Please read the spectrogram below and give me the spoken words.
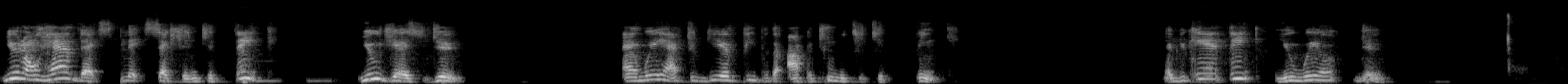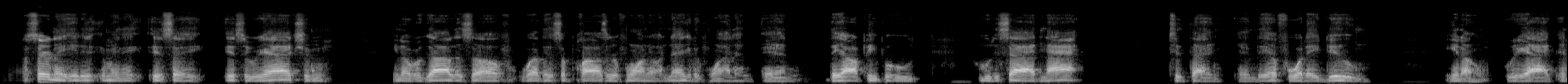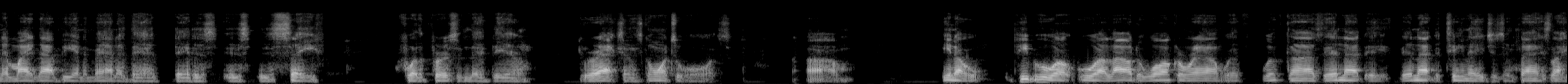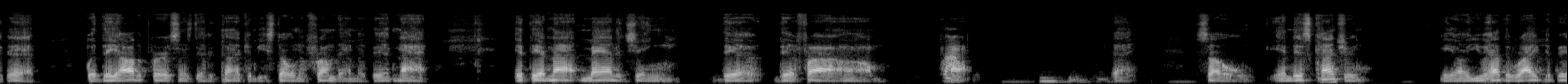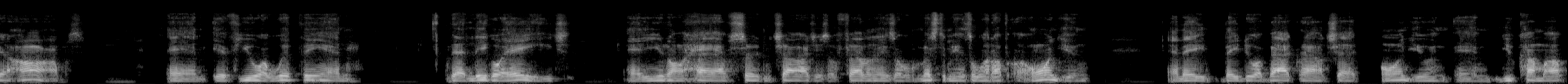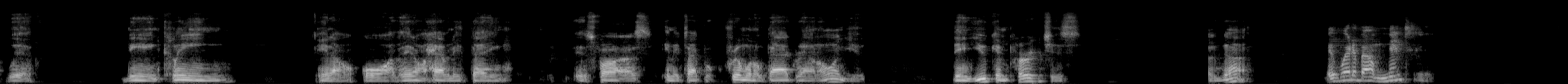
you don't have that split section to think. You just do. And we have to give people the opportunity to think. If you can't think, you will do. Certainly, it is, I mean, it's a it's a reaction, you know, regardless of whether it's a positive one or a negative one, and and they are people who who decide not to think, and therefore they do, you know, react, and it might not be in a manner that that is is, is safe for the person that their reaction is going towards. Um, you know, people who are who are allowed to walk around with with guns, they're not the they're not the teenagers and things like that, but they are the persons that a gun can be stolen from them if they're not if they're not managing their their firearm properly. Okay. So in this country, you know, you have the right to bear arms. And if you are within that legal age and you don't have certain charges or felonies or misdemeanors or whatever on you, and they they do a background check on you and, and you come up with being clean, you know, or they don't have anything as far as any type of criminal background on you, then you can purchase a gun. But what about mentally?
